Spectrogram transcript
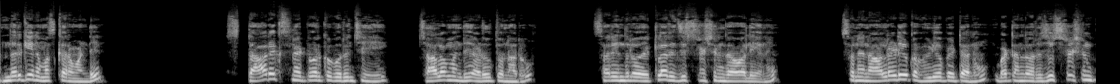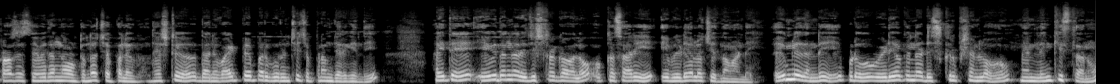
అందరికీ నమస్కారం అండి. స్టార్ ఎక్స్ నెట్వర్క్ గురించి చాలామంది అడుగుతున్నారు. సార్ ఇందులో ఎట్లా రిజిస్ట్రేషన్ కావాలి అని. సో నేను ఆల్రెడీ ఒక వీడియో పెట్టాను బట్ అందులో రిజిస్ట్రేషన్ ప్రాసెస్ ఏ విధంగా ఉంటుందో చెప్పలేదు. జస్ట్ దాని వైట్ పేపర్ గురించి చెప్పడం జరిగింది. అయితే ఏ విధంగా రిజిస్టర్ కావాలో ఒక్కసారి ఈ వీడియోలో చూద్దామండి. ఏం లేదండి ఇప్పుడు వీడియో కింద డిస్క్రిప్షన్లో నేను లింక్ ఇస్తాను.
